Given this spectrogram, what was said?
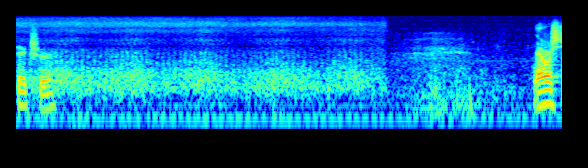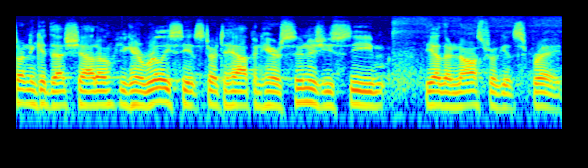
picture. Now we're starting to get that shadow. You're to really see it start to happen here as soon as you see the other nostril get sprayed.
